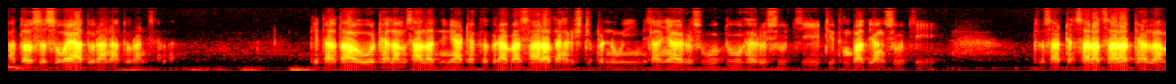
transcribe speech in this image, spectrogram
atau sesuai aturan-aturan salat. Kita tahu dalam salat ini ada beberapa syarat yang harus dipenuhi. Misalnya harus wudhu, harus suci di tempat yang suci. Terus ada syarat-syarat dalam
